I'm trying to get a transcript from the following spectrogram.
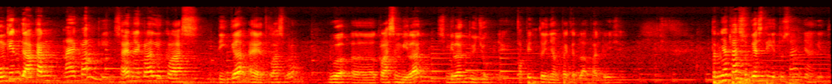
mungkin nggak akan naik lagi saya naik lagi kelas 3 eh kelas berapa? Dua, eh, kelas 9, 9 7 ya. Tapi itu nyampe ke 8 dulu sih. Ternyata sugesti itu saja gitu.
